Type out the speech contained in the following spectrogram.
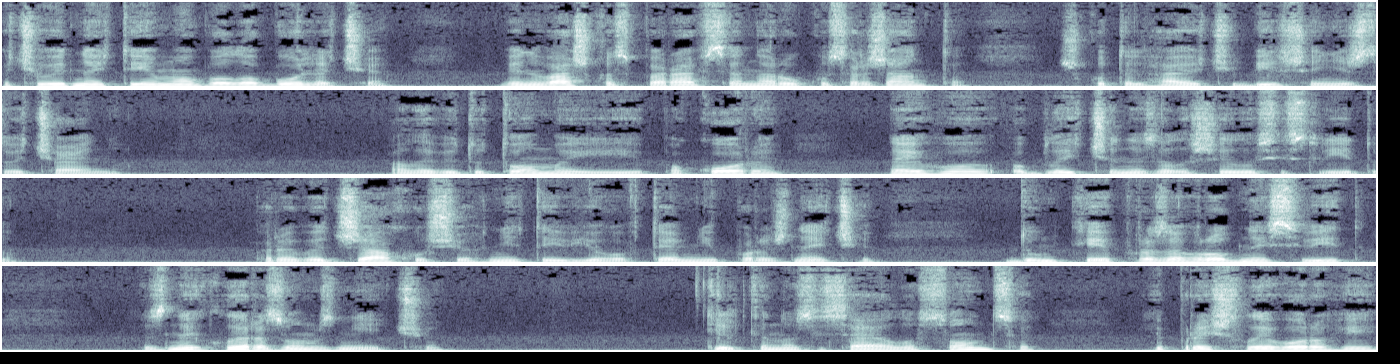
Очевидно, йти йому було боляче. Він важко спирався на руку сержанта, шкутильгаючи більше, ніж звичайно. Але від утоми і покори на його обличчі не залишилося сліду. Перевид жаху, що гнітив його в темній порожнечі, думки про загробний світ зникли разом з ніччю. Тільки но засяяло сонце і прийшли вороги,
